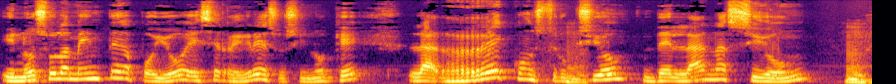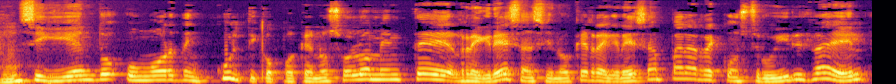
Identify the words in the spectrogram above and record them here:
y no solamente apoyó ese regreso, sino que la reconstrucción de la nación siguiendo un orden cúltico, porque no solamente regresan, sino que regresan para reconstruir Israel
